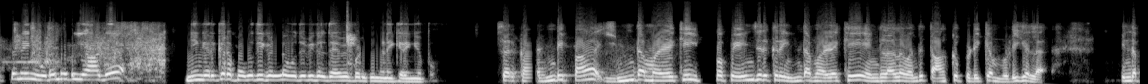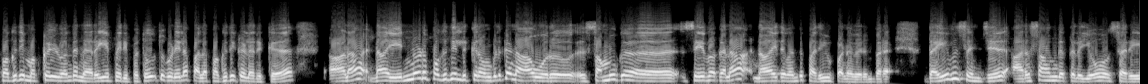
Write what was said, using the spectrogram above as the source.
எத்தனை உடனடியாக நீங்க இருக்கிற பகுதிகளில் உதவிகள் தேவைப்படுதுன்னு நினைக்கிறீங்க இப்போ? சார் கண்டிப்பா இந்த மழைக்கு இப்ப பெய்ஞ்சிருக்கிற இந்த மழைக்கே எங்களால வந்து தாக்கு பிடிக்க முடியல. இந்த பகுதி மக்கள் வந்து நிறைய பேர் இப்ப தூத்துக்குடியில பல பகுதிகள் இருக்கு. ஆனா நான் என்னோட பகுதியில் இருக்கிறவங்களுக்கு நான் ஒரு சமூக சேவகனா நான் இதை வந்து பதிவு பண்ண விரும்புறேன். தயவு செஞ்சு அரசாங்கத்திலயோ சரி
